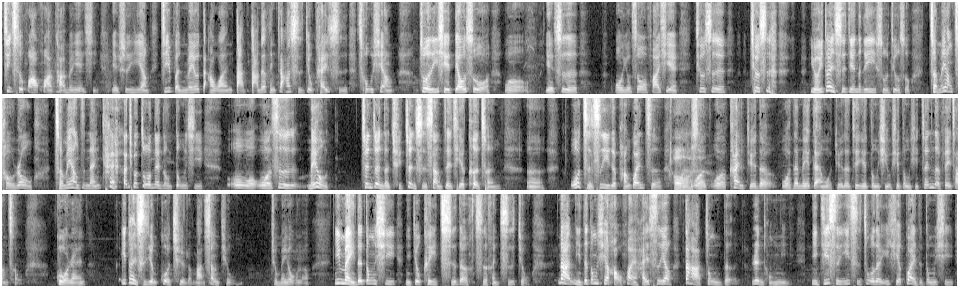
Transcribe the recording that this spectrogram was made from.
即使画画，他们也行，也是一样。基本没有打完，打打得很扎实，就开始抽象，做一些雕塑。我也是，我有时候发现，就是就是有一段时间，那个艺术就说怎么样丑陋，怎么样子难看，他就做那种东西。我我我是没有真正的去正式上这些课程。嗯，我只是一个旁观者。我我我看，觉得我的美感，我觉得这些东西，有些东西真的非常丑。果然，一段时间过去了，马上就就没有了。你美的东西，你就可以持的持很持久。那你的东西好坏，还是要大众的认同你。你即使一次做了一些怪的东西，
